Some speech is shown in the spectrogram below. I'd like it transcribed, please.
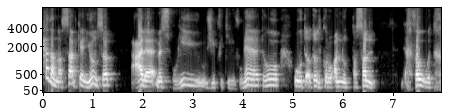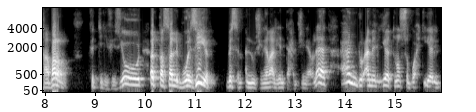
هذا النصاب كان ينصب على مسؤولين ويجيب في تليفوناتهم وتذكروا أنه اتصل فوت خبر في التلفزيون اتصل بوزير باسم أنه جنرال ينتحل الجنرالات عنده عمليات نصب واحتيال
